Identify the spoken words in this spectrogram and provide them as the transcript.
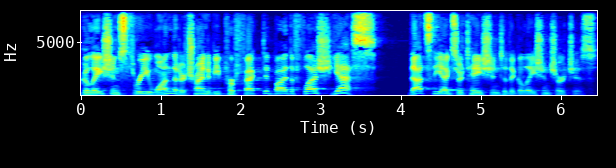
Galatians 3 1, that are trying to be perfected by the flesh, yes, that's the exhortation to the Galatian churches,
